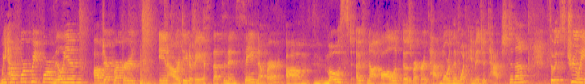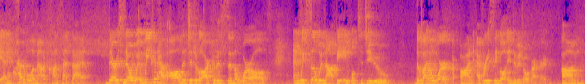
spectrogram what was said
we have 4.4 million object records in our database. That's an insane number. Um, most, if not all, of those records have more than one image attached to them. So it's truly an incredible amount of content that there's no way we could have all the digital archivists in the world and we still would not be able to do the vital work on every single individual record. Um,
